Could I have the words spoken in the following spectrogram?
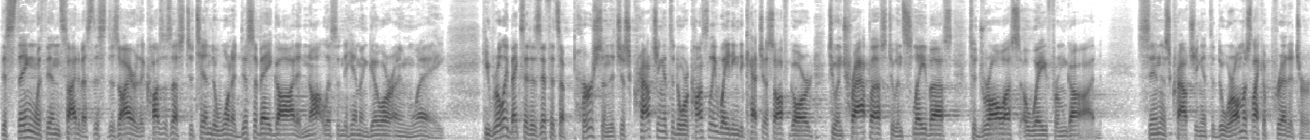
this thing within inside of us, this desire that causes us to tend to want to disobey God and not listen to Him and go our own way. He really makes it as if it's a person that's just crouching at the door, constantly waiting to catch us off guard, to entrap us, to enslave us, to draw us away from God. Sin is crouching at the door, almost like a predator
